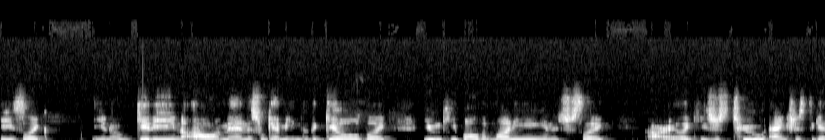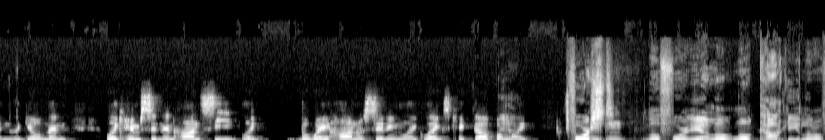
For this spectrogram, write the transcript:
he's like, you know, giddy and oh man, this will get me into the guild. Like you can keep all the money, and it's just like, all right, like he's just too anxious to get into the guild. And then like him sitting in Han's seat, like the way Han was sitting, like legs kicked up. I'm Yeah. like, Forced, Mm-mm. a little for yeah, a little little cocky, a little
